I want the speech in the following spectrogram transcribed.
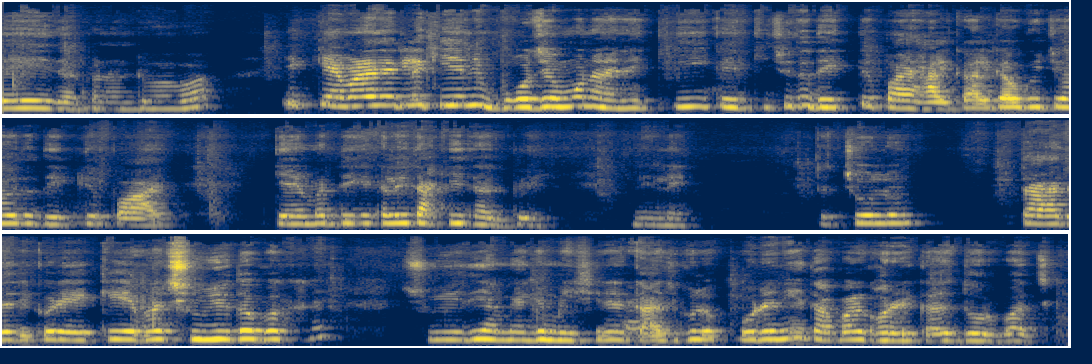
এই দেখো নন্টু বাবা। এই ক্যামেরা দেখলে কি আমি বোঝে, মনে হয় না কি কিছু তো দেখতে পায়, হালকা হালকাও কিছু হয়তো দেখতে পায়। ক্যামেরার দিকে খালি তাকিয়ে থাকবে নিলে। তো চলুন, তাড়াতাড়ি করে একে এবার শুয়ে দেবো এখানে। শুয়ে দিয়ে আমি আগে মেশিনের কাজগুলো করে নিয়ে তারপর ঘরের কাজ ধরবো আজকে।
